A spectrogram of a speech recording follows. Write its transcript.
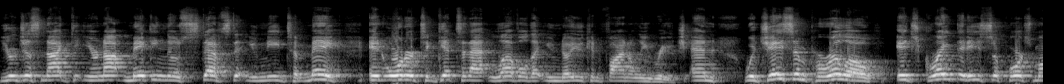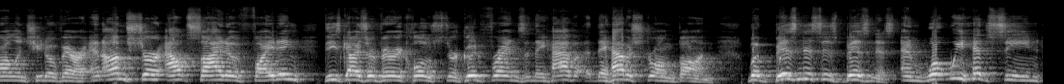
you're just not you're not making those steps that you need to make in order to get to that level that you know you can finally reach. And with Jason Parillo, it's great that he supports Marlon Chito Vera. And I'm sure outside of fighting, these guys are very close. They're good friends and they have they have a strong bond. But business is business. And what we have seen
